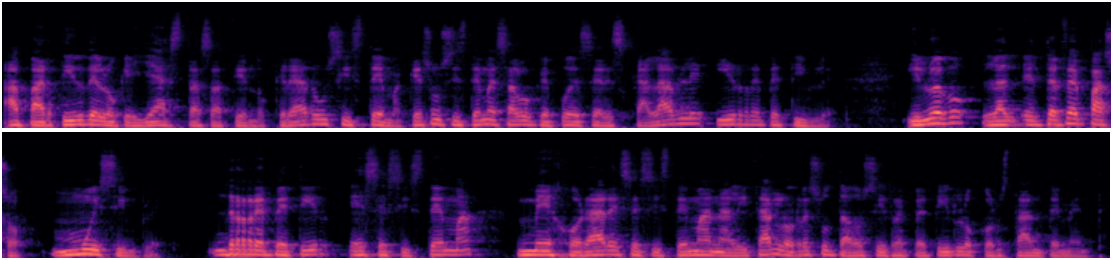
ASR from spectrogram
a partir de lo que ya estás haciendo. Crear un sistema, que es un sistema, es algo que puede ser escalable y repetible. Y luego, el tercer paso, muy simple, repetir ese sistema, mejorar ese sistema, analizar los resultados y repetirlo constantemente.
